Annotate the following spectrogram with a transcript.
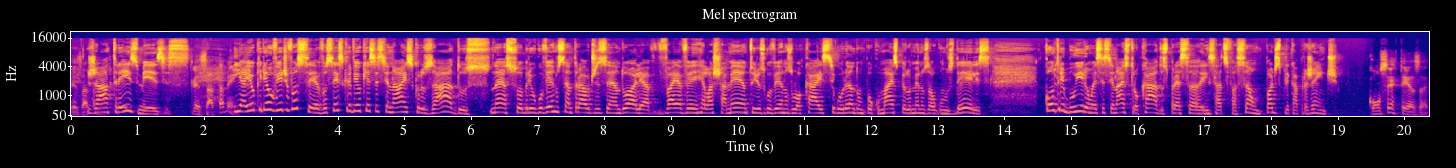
Exatamente. já há três meses. Exatamente. E aí eu queria ouvir de você. Você escreveu que esses sinais cruzados, né, sobre o governo central dizendo, olha, vai haver relaxamento e os governos locais segurando um pouco mais, pelo menos alguns deles. Contribuíram esses sinais trocados para essa insatisfação? Pode explicar para gente? Com certeza.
